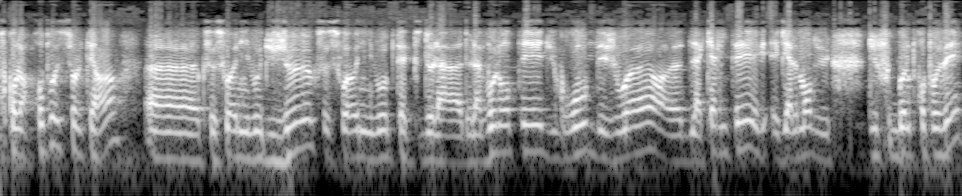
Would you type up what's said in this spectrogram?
ce qu'on leur propose sur le terrain, euh, que ce soit au niveau du jeu, que ce soit au niveau peut-être de la de la volonté du groupe, des joueurs, euh, de la qualité ég- également du du football proposé.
